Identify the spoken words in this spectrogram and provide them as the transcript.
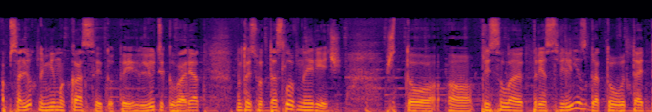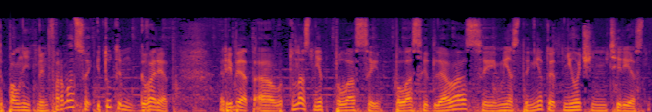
абсолютно мимо кассы идут. И люди говорят, ну то есть вот дословная речь, что э, присылают пресс-релиз, готовы дать дополнительную информацию, и тут им говорят, ребят, а вот у нас нет полосы, полосы для вас, и места нету, это не очень интересно.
